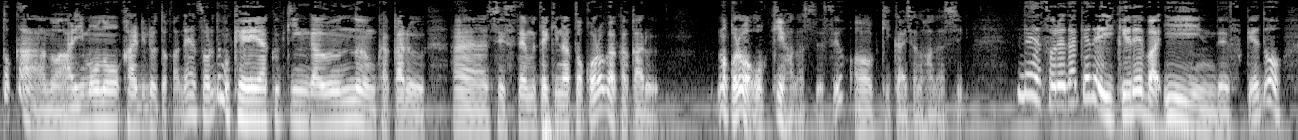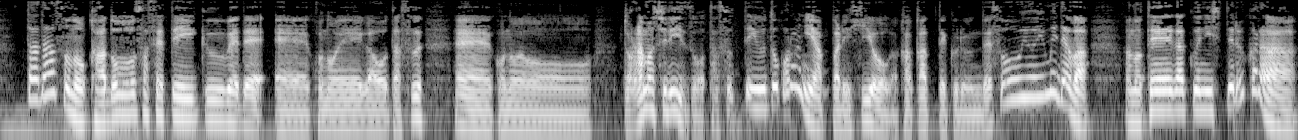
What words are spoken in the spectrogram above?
とか、あの、ありものを借りるとかね、それでも契約金がうんぬんかかる、システム的なところがかかる。まあこれは大きい話ですよ。大きい会社の話。で、それだけでいければいいんですけど、ただその稼働させていく上で、えーこの映画を足す、えーこのドラマシリーズを足すっていうところにやっぱり費用がかかってくるんで、そういう意味では、あの、定額にしてるから、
